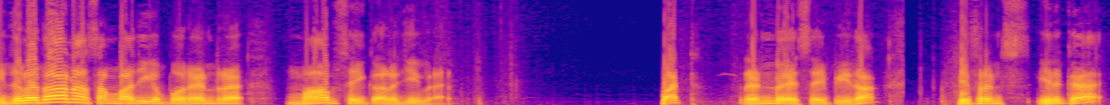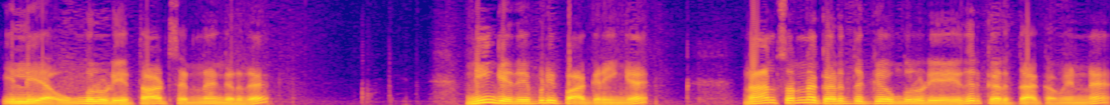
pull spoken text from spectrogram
இதுல தான் நான் சம்பாதிக்க போறேன்ற மாப் சைக்காலஜி வேற. பட் ரெண்டும் எஸ்ஐபி தான். டிஃபரன்ஸ் இருக்கா இல்லையா? உங்களுடைய தாட்ஸ் என்னங்கிறத நீங்க இதை எப்படி பாக்குறீங்க நான் சொன்ன கருத்துக்கு உங்களுடைய எதிர்கருத்தாக்கம் என்ன?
